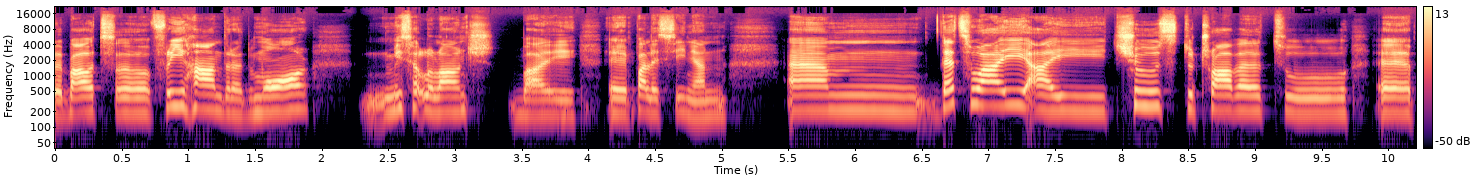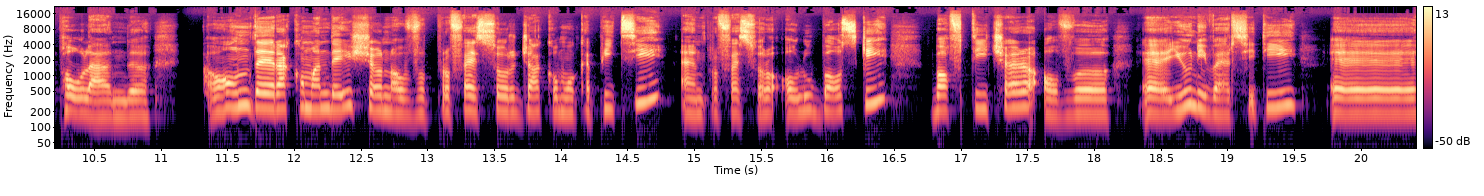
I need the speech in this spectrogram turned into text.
about 300 more missile launched by Palestinian. Um, that's why I choose to travel to uh, Poland on the recommendation of Professor Giacomo Capizzi and Professor Oluboski, both teacher of uh, uh, University uh,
